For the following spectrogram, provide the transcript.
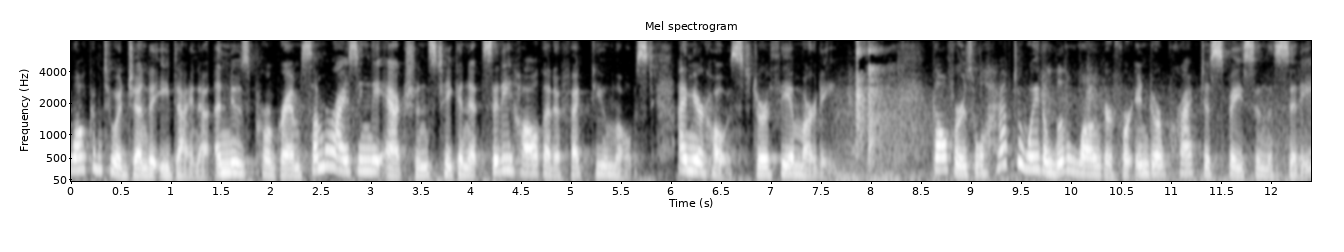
Welcome to Agenda Edina, a news program summarizing the actions taken at City Hall that affect you most. I'm your host, Dorothea Martti. Golfers will have to wait a little longer for indoor practice space in the city.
